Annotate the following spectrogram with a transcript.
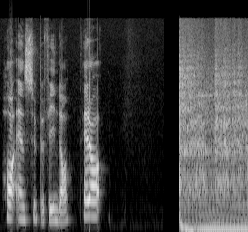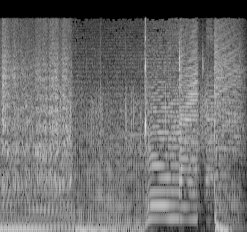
Ha en superfin dag. Hejdå!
